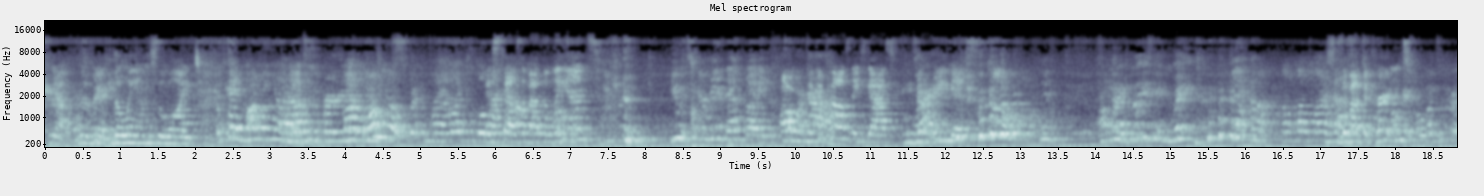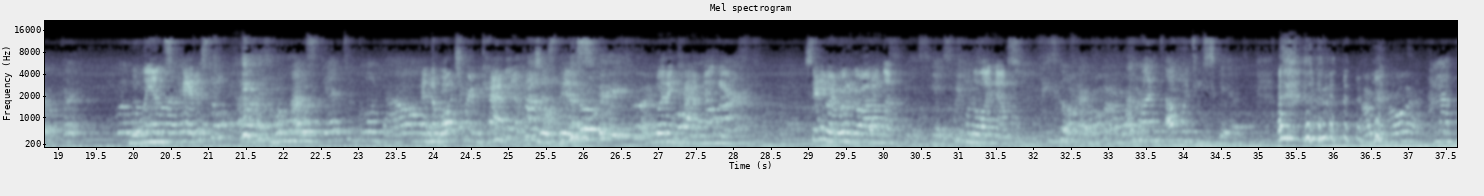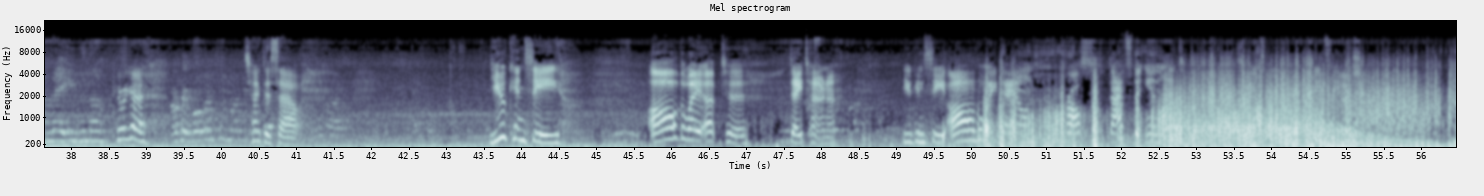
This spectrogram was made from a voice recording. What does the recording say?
yeah, the, the lens, the light. Okay, mommy, uh, Super mom, mommy, uh, my light to go This tells out. about the lens. You would scare me to death, buddy. Oh my You can god. pause these guys. You can read this. I'm like, please, can you wait? This is about the curtains, the lens pedestal, I'm scared to go down. and the watch room cabinet, which is this wooden cabinet here. So anyway, we're gonna go out on the on the lighthouse. I'm not, I'm way too scared. Okay, hold on. I'm not brave enough. Here we go. Okay, hold on. Check this out. You can see all the way up to Daytona. You can see all the way down across. That's the inlet. So that's where the river meets the ocean.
